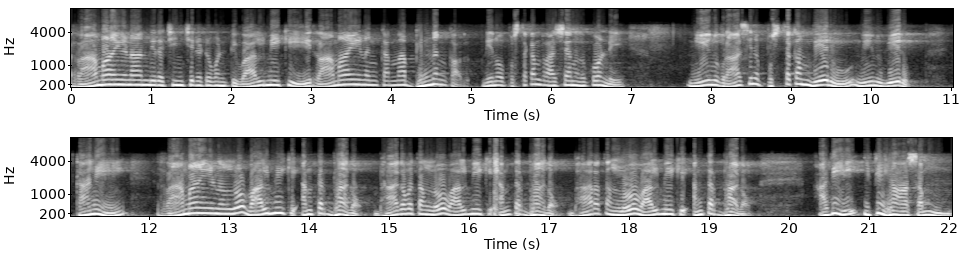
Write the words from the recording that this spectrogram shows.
రామాయణాన్ని రచించినటువంటి వాల్మీకి రామాయణం కన్నా భిన్నం కాదు. నేను ఓ పుస్తకం రాశాను అనుకోండి నేను వ్రాసిన పుస్తకం వేరు నేను వేరు. కానీ రామాయణంలో వాల్మీకి అంతర్భాగం భాగవతంలో వాల్మీకి అంతర్భాగం భారతంలో వాల్మీకి అంతర్భాగం. అది ఇతిహాసం.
